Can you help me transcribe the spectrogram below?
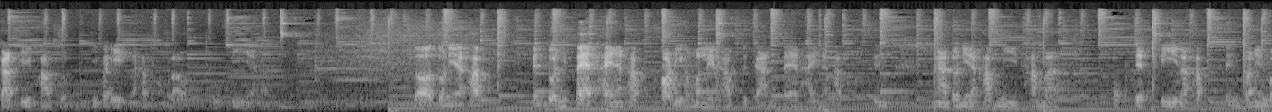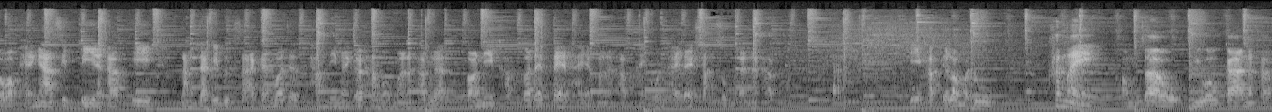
กัสที่ความสูงของที่พระเอกนะครับของเราลูฟี่นะครับก็ตัวนี้นะครับเป็นตัวที่แปลไทยนะครับ ข้อดีของมันเลยครับ คือการแปลไทยนะครับ ซึ่งงานตัวนี้นะครับมีทำมา 6-7 ปีแล้วครับ ซึ่งตอนนี้บอกว่าแผนงาน 10 ปีนะครับ ที่หลังจากที่ปรึกษากันว่าจะทำดีไหมก็ทำออกมานะครับ และตอนนี้ครับก็ได้แปลไทยออกมานะครับ ให้คนไทยได้สะสมกันนะครับโอเคครับ เดี๋ยวเรามาดูข้างในของเจ้า vivo card นะครับ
